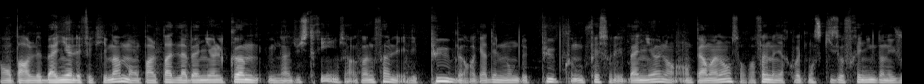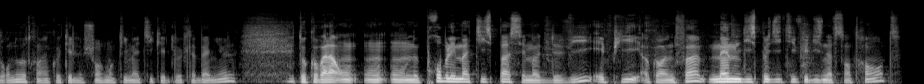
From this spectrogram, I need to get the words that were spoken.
on parle de bagnole effectivement, mais on ne parle pas de la bagnole comme une industrie. Encore une fois, les, pubs, regardez le nombre de pubs qu'on nous fait sur les bagnoles en, permanence, parfois de manière complètement schizophrénique dans les journaux, entre d'un côté le changement climatique et de l'autre la bagnole. Donc voilà, on, on, ne problématise pas ces modes de vie. Et puis, encore une fois, même dispositif que 1930,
